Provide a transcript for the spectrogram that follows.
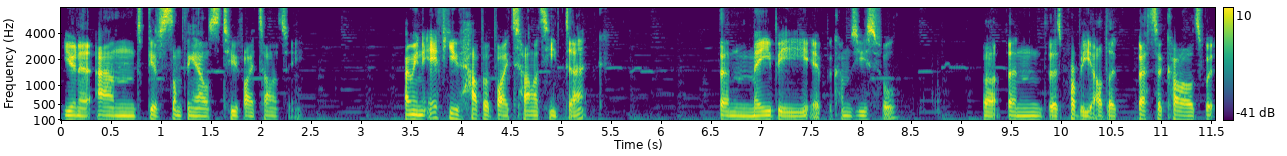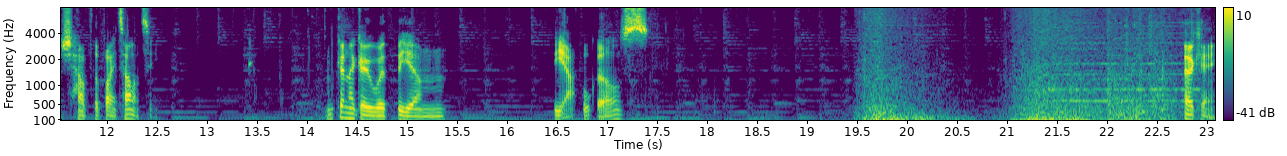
unit and gives something else to vitality. I mean, if you have a vitality deck, then maybe it becomes useful. But then there's probably other better cards which have the vitality. I'm gonna go with the um the Apple Girls. Okay.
